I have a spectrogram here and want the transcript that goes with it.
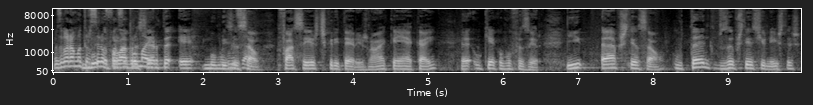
Mas agora há uma terceira a força A palavra certa é mobilização. Mobilizar. Face a estes critérios, não é? Quem é quem? O que é que eu vou fazer? E a abstenção, o tanque dos abstencionistas,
